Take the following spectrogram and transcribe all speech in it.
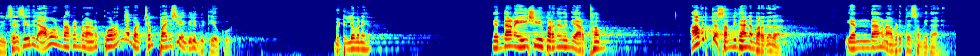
ബിസിനസ് ചെയ്ത് ലാഭം ഉണ്ടാക്കേണ്ടതാണ്. കുറഞ്ഞ പക്ഷം പലിശയെങ്കിലും കിട്ടിയേക്കുള്ളൂ വിട്ടില്ലവനെ എന്താണ് യേശു ഈ പറഞ്ഞതിന്റെ അർത്ഥം? അവിടുത്തെ സംവിധാനം പറഞ്ഞതാണ്. എന്താണ് അവിടുത്തെ സംവിധാനം?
